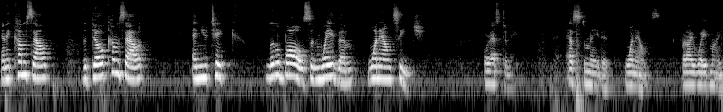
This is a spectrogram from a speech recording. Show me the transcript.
and it comes out, the dough comes out and you take little balls and weigh them one ounce each. Or estimate. Estimated one ounce, but I weighed mine.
